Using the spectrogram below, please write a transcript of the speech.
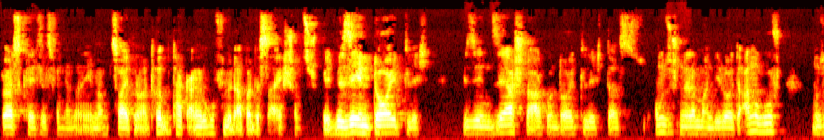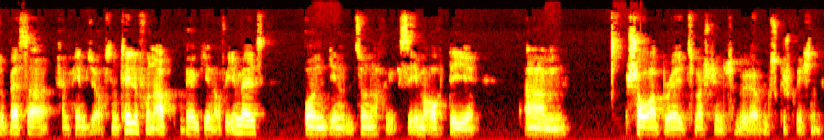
Worst Case ist, wenn er dann eben am zweiten oder dritten Tag angerufen wird, aber das ist eigentlich schon zu spät. Wir sehen deutlich, wir sehen sehr stark und deutlich, dass umso schneller man die Leute anruft, umso besser ähm, heben sie auch so ein Telefon ab, reagieren auf E-Mails und so nach ist eben auch die ähm, Show-Up-Rate zum Beispiel in Bewerbungsgesprächen.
